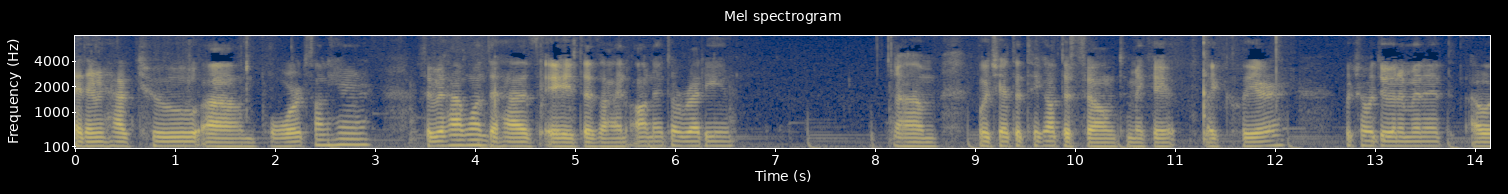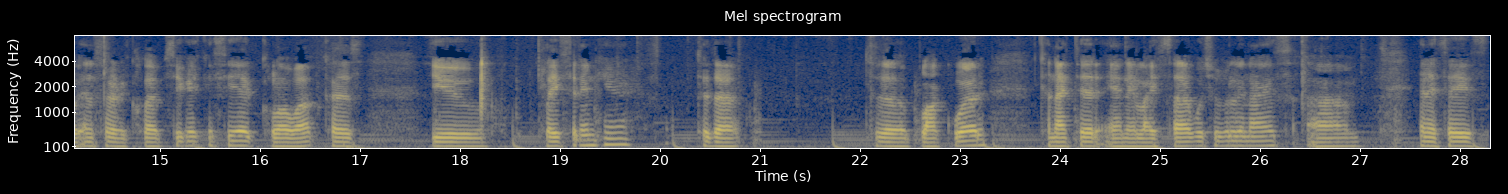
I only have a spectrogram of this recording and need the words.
and then we have two um, boards on here. So we have one that has a design on it already. Um, which you have to take out the film to make it like clear, which I will do in a minute. I will insert a clip so you guys can see it glow up because you place it in here to the to the block wood connected and it lights up which is really nice. Um, and it says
